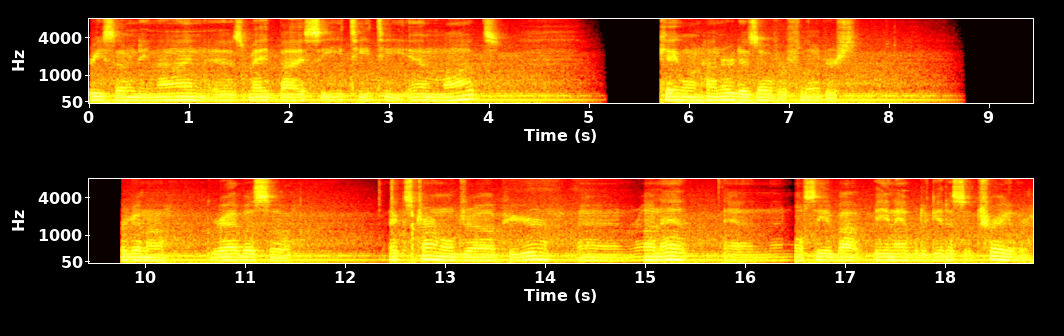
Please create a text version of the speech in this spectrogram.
379 is made by CTTM Mods. K100 is overfloaters. We're gonna grab us a external job here and run it and then we'll see about being able to get us a trailer.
